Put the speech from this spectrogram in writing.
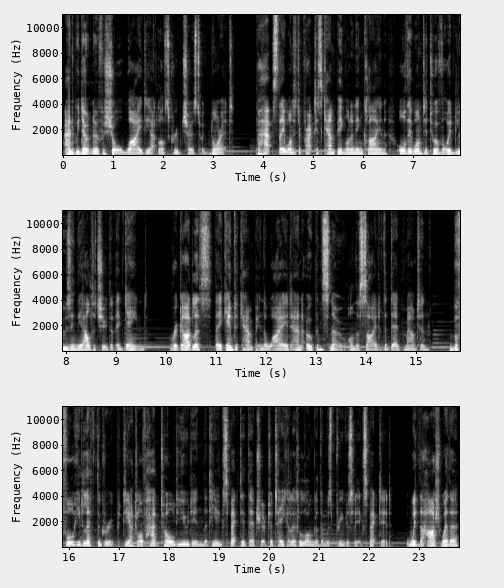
and we don't know for sure why Dyatlov's group chose to ignore it. Perhaps they wanted to practice camping on an incline, or they wanted to avoid losing the altitude that they'd gained. Regardless, they came to camp in the wide and open snow on the side of the dead mountain. Before he'd left the group, Dyatlov had told Yudin that he expected their trip to take a little longer than was previously expected. With the harsh weather,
